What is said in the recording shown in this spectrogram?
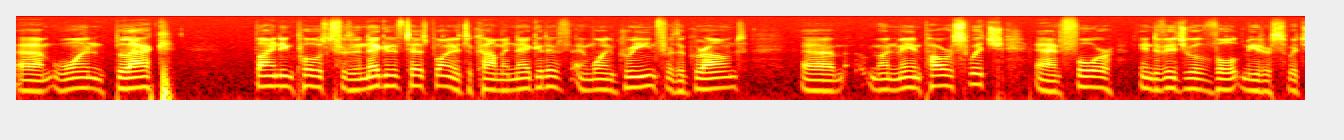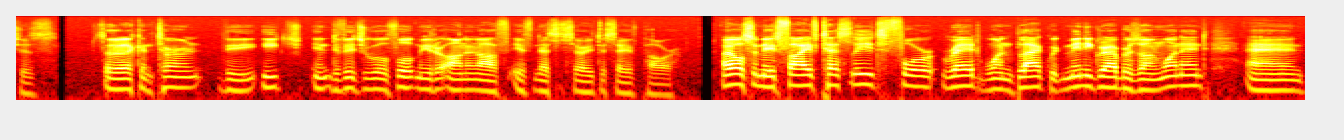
Um, one black binding post for the negative test point, it's a common negative, and one green for the ground, um, one main power switch, and four individual voltmeter switches so that I can turn the each individual voltmeter on and off if necessary to save power. I also made five test leads, four red, one black with mini grabbers on one end and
